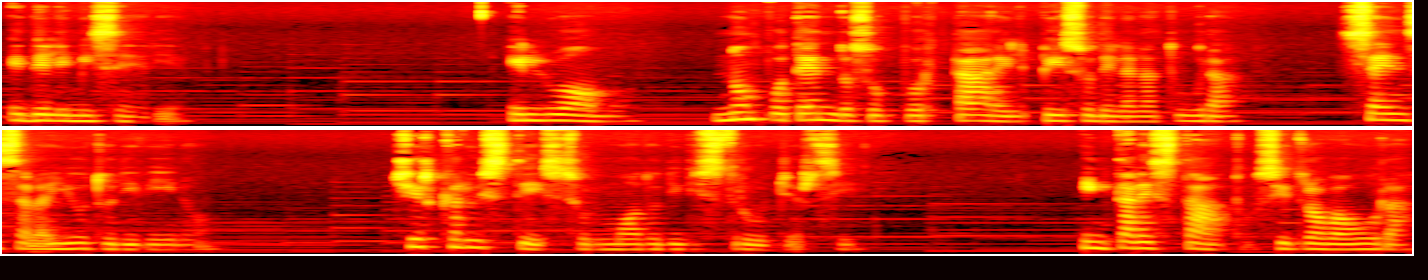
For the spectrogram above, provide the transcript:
e delle miserie. E l'uomo, non potendo sopportare il peso della natura, senza l'aiuto divino, cerca lui stesso il modo di distruggersi. In tale stato si trova ora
